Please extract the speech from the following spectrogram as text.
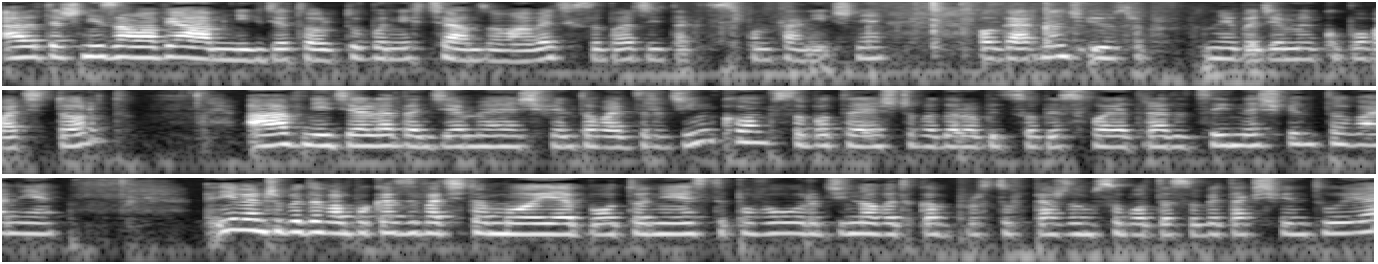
ale też nie zamawiałam nigdzie tortu, bo nie chciałam zamawiać, chcę bardziej tak spontanicznie ogarnąć i jutro prawdopodobnie będziemy kupować tort, a w niedzielę będziemy świętować z rodzinką, w sobotę jeszcze będę robić sobie swoje tradycyjne świętowanie. Nie wiem, czy będę Wam pokazywać to moje, bo to nie jest typowo urodzinowe, tylko po prostu w każdą sobotę sobie tak świętuję.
